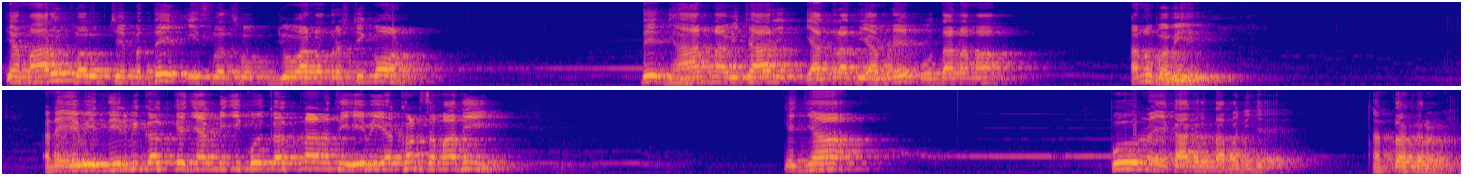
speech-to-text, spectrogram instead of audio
ત્યાં મારું સ્વરૂપ છે બધે ઈશ્વર જોવાનો દ્રષ્ટિકોણ. તે ધ્યાનના વિચાર યાત્રાથી આપણે પોતાનામાં અનુભવીએ. અને એવી નિર્વિકલ્પ કે જ્યાં બીજી કોઈ કલ્પના નથી, એવી અખંડ સમાધિ કે જ્યાં પૂર્ણ એકાગ્રતા બની જાય, અંતઃકરણની.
